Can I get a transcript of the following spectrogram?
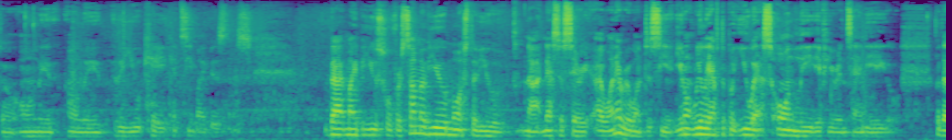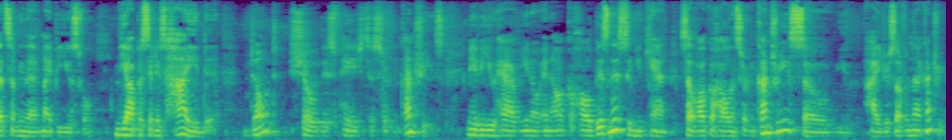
So only only the UK can see my business. That might be useful for some of you, most of you not necessary. I want everyone to see it. You don't really have to put US only if you're in San Diego, but that's something that might be useful. The opposite is hide. Don't show this page to certain countries. Maybe you have, you know, an alcohol business and you can't sell alcohol in certain countries, so you hide yourself from that country.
